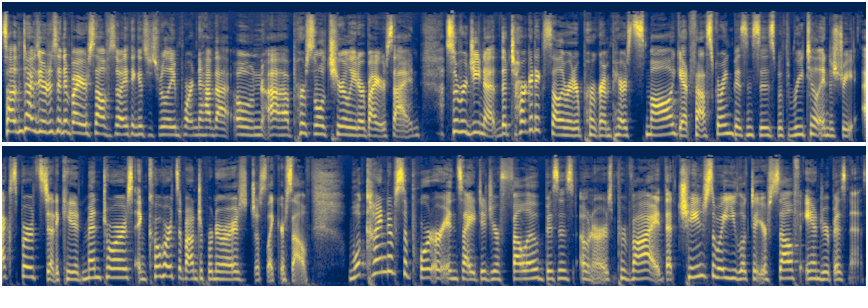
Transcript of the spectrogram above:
sometimes you're just in it by yourself. So I think it's just really important to have that own uh, personal cheerleader by your side. So Regina, the Target Accelerator program pairs small yet fast-growing businesses with retail industry experts, dedicated mentors, and cohorts of entrepreneurs just like yourself. What kind of support or insight did your fellow business owners provide that changed the way you looked at yourself and your business?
